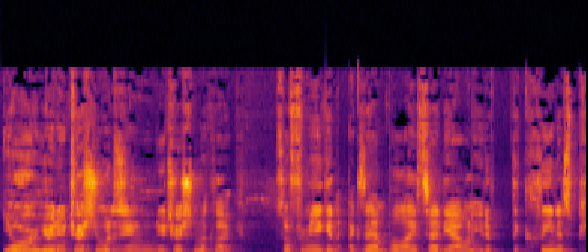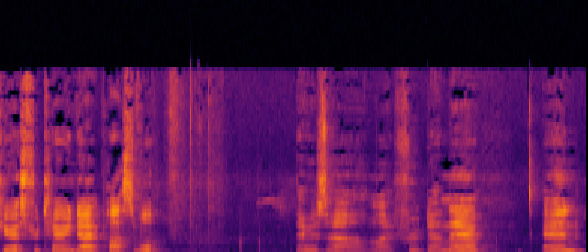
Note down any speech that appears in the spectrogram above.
your your nutrition. What does your nutrition look like? So for me, again, example, I said, yeah, I want to eat a, the cleanest, purest fruitarian diet possible. There's uh, my fruit down there, and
